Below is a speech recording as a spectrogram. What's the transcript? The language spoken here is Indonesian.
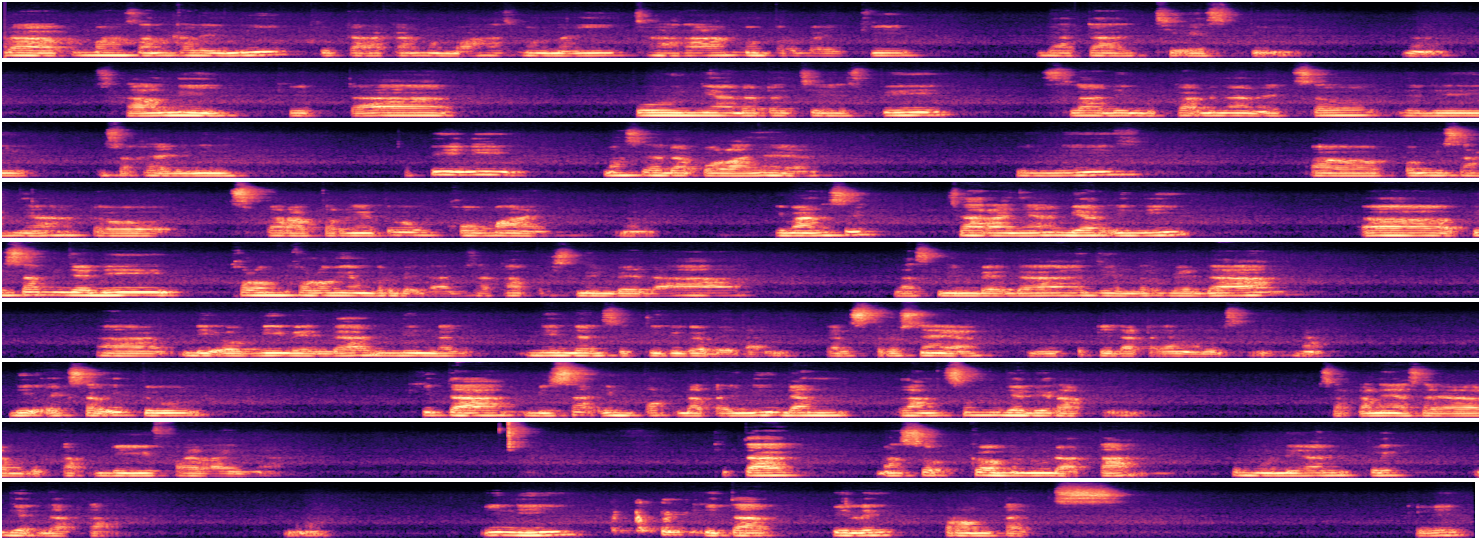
Pada pembahasan kali ini kita akan membahas mengenai cara memperbaiki data CSP. Nah, sekarang nih kita punya data CSP setelah dibuka dengan Excel jadi bisa kayak gini. Tapi ini masih ada polanya ya. Ini uh, pemisahnya atau separatornya itu koma ya. Nah, gimana sih caranya biar ini uh, bisa menjadi kolom-kolom yang berbeda. Misalkan first beda last name beda gender beda uh, DOB beda NIM dan NIM dan city juga beda dan seterusnya ya mengikuti data yang ada di sini. Nah di Excel itu kita bisa import data ini dan langsung jadi rapi. Misalkan ya saya buka di file lainnya. Kita masuk ke menu data kemudian klik get data. Nah, ini kita pilih from text. Oke.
